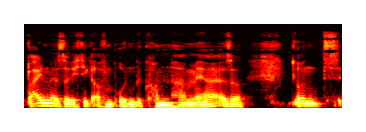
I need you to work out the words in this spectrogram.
Bein mehr so richtig auf den Boden bekommen haben. Ja, also und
